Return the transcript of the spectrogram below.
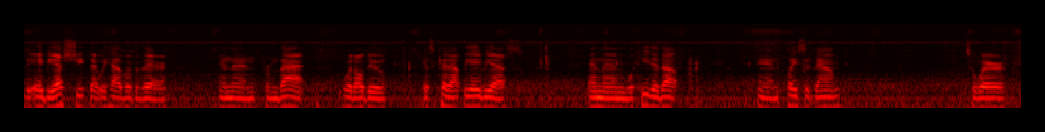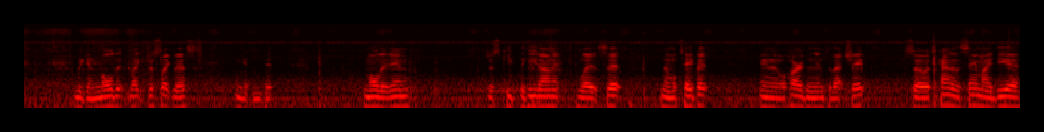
the ABS sheet that we have over there. And then from that, what I'll do is cut out the ABS and then we'll heat it up and place it down to where we can mold it like just like this. I'm getting bit. Mold it in. Just keep the heat on it, let it sit, then we'll tape it and it'll harden into that shape. So it's kind of the same idea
